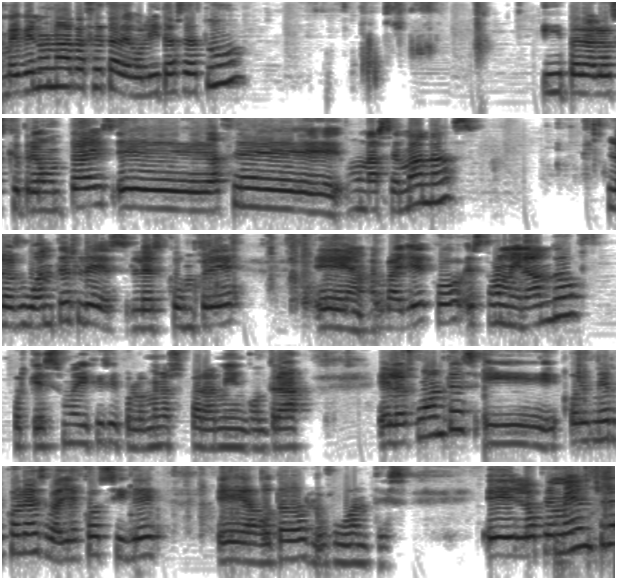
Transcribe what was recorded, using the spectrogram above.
me viene una receta de bolitas de atún. Y para los que preguntáis, eh, hace unas semanas los guantes les, les compré en Valleco. He estado mirando, porque es muy difícil, por lo menos para mí, encontrar los guantes. Y hoy miércoles Valleco sigue agotados los guantes. Eh, lo que me entra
